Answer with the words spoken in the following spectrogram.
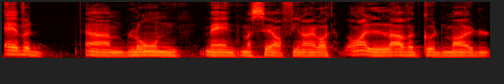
avid um, lawn man myself. You know, like I love a good mowed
